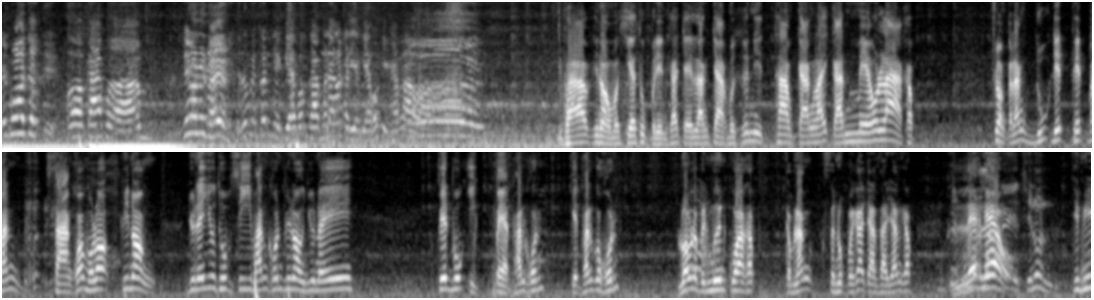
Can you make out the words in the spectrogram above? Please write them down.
เออเป็นพ่อเจ้าสิพ่อครับผมเจ้าเป็นไหนอะเดี๋ยวต้องเป็นคนเด็กเบียร์ผมครับมาแล้วก็เด็กเบียร์ผมอีกครับเอาเออจะพาพี่น้องมาเคลียร์ทุกประเด็นคาใจหลังจากเมื่อคืนนี้ท่ามกลางรายการแมวล่าครับ ช่วงกำลังดุเด็ดเผ็ดมันสร้างความหัวเราะพี่น้องอยู่ใน YouTube 4,000 คนพี่น้องอยู่ใน Facebook อีก 8,000 คน 7,000 กว่าคน รวมแล้วเป็นหมื่นกว่าครับกำลังสนุกไปกับอาจารย์สายันครับ และแล้วสีนุ่นจิมี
